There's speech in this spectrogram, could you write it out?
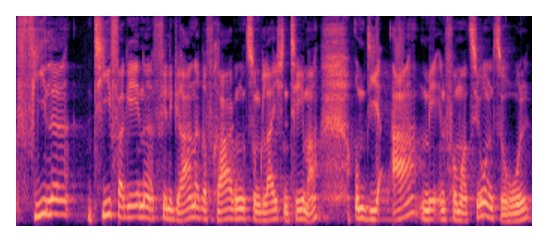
viele tiefergehende, filigranere Fragen zum gleichen Thema, um dir A, mehr Informationen zu holen,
